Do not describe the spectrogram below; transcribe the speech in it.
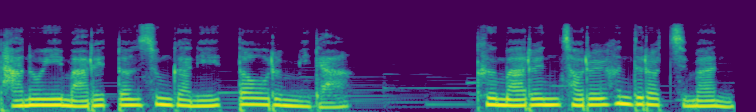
단호히 말했던 순간이 떠오릅니다. 그 말은 저를 흔들었지만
